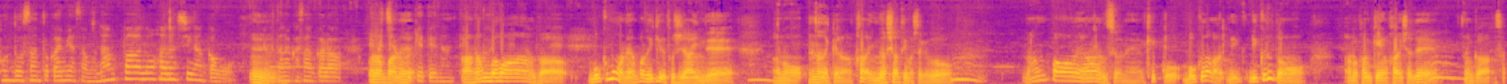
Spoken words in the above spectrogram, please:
近藤さんとかエミヤさんもナンパの話なんかも、うん。田中さんからあレクチャーナンパねを受けてなんてあ、ナンパはなんか、僕もナンパできる年じゃないんで、うん。あの、なんだっけな、かなり虚しくなってきましたけど、うん。ナンパはね、嫌なんですよね。結構、僕なんかリ、リクルートの、あの、関係の会社で、うん。なんかさ、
